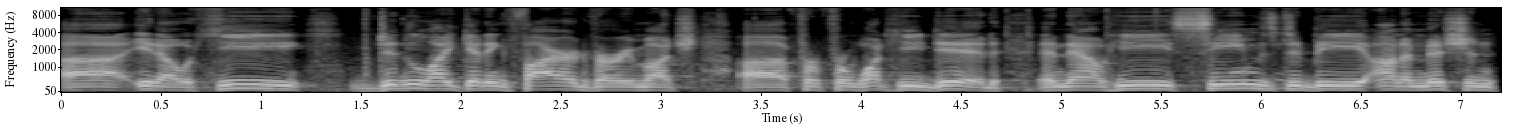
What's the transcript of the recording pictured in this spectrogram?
uh, you know, he didn't like getting fired very much uh, for, for what he did. And now he seems to be on a mission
